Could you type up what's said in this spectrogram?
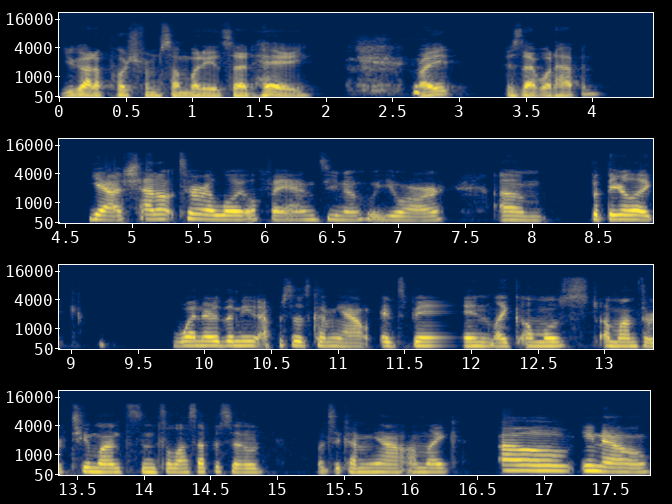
You got a push from somebody that said, "Hey," right? Is that what happened? yeah, shout out to our loyal fans. You know who you are. Um, but they're like, when are the new episodes coming out? It's been like almost a month or two months since the last episode. When's it coming out? I'm like, oh, you know,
